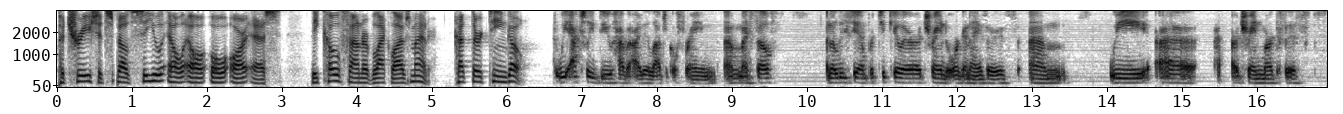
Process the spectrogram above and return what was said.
Patrisse, it's spelled C U L L O R S, the co founder of Black Lives Matter. Cut 13, go. We actually do have an ideological frame. Um, myself and Alicia, in particular, are trained organizers. Um, we uh, are trained Marxists.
